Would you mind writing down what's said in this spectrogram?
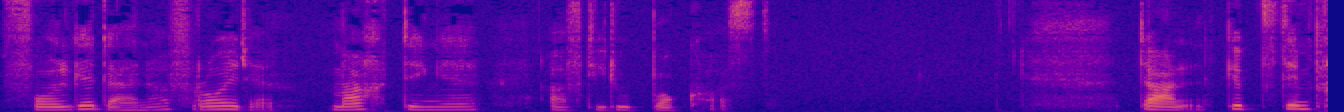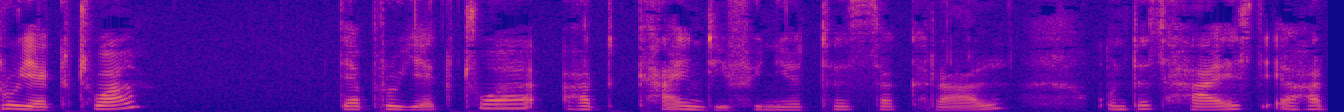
Folge deiner Freude. Mach Dinge, auf die du Bock hast. Dann gibt es den Projektor. Der Projektor hat kein definiertes Sakral und das heißt, er hat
